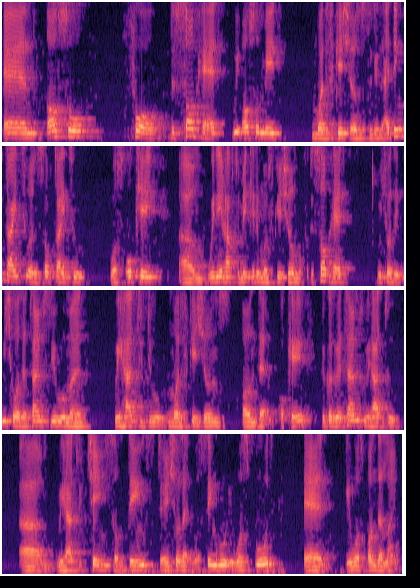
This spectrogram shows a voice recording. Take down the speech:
and also for the subhead we also made modifications to this. I think title and subtitle was okay. Um, we didn't have to make any modification, but for the subhead, which was the, which was the Times New Roman we had to do modifications on them okay because there were times we had to um, we had to change some things to ensure that it was single it was bold and it was underlined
